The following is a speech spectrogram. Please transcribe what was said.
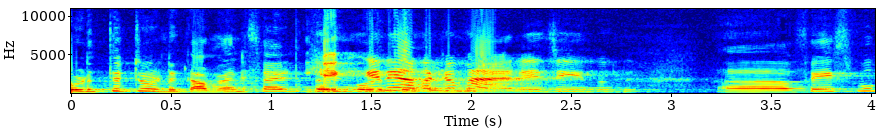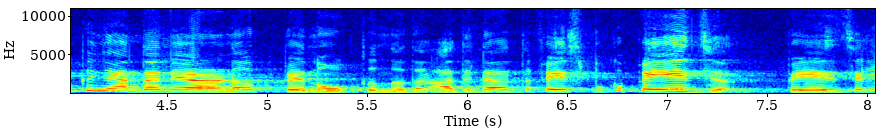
കൊടുത്തിട്ടുണ്ട്. കമന്റ്സ് ആയിട്ട് എങ്ങനെയാണ് എങ്ങനെ അതൊക്കെ മാനേജ് ചെയ്യുന്നത്? ഫേസ്ബുക്ക് ഞാൻ തന്നെയാണ് നോക്കുന്നത്. അതിന്റെ അകത്ത് ഫേസ്ബുക്ക് പേജ്. പേജിൽ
